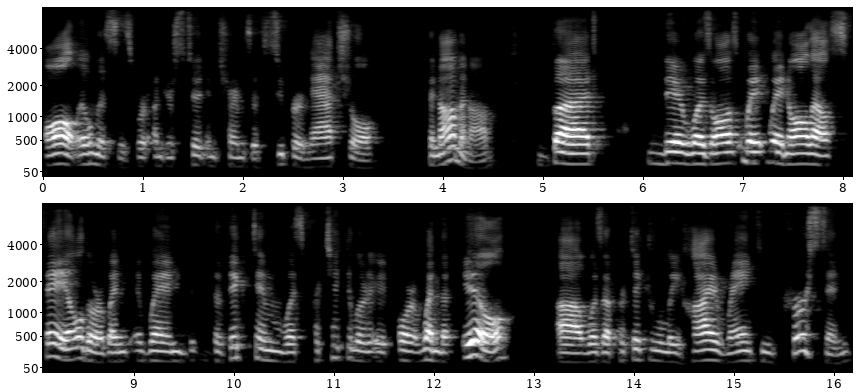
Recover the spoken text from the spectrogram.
all illnesses were understood in terms of supernatural phenomena, but there was also when, when all else failed, or when when the victim was particularly, or when the ill uh, was a particularly high-ranking person,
